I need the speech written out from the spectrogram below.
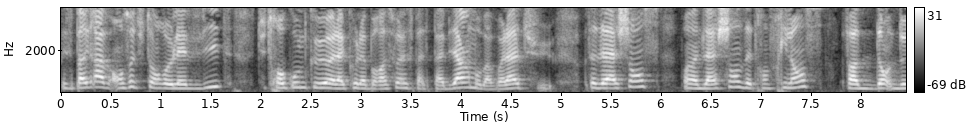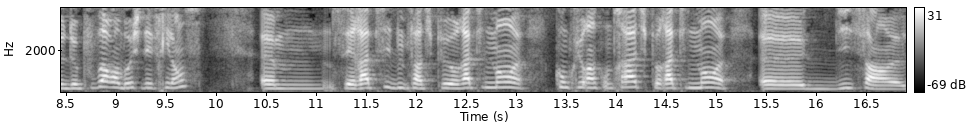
Mais c'est pas grave. En soi, tu t'en relèves vite. Tu te rends compte que euh, la collaboration elle se passe pas bien. Bon bah voilà, tu as de la chance. On a de la chance d'être en freelance, enfin de de pouvoir embaucher des freelances. Euh, c'est rapide. Enfin, tu peux rapidement euh, conclure un contrat. Tu peux rapidement euh, enfin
